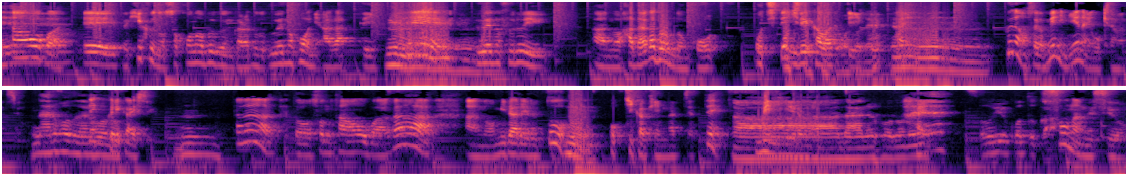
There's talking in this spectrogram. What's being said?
へターンオーバーって、皮膚の底の部分からどんどん上の方に上がっていって、うんうんうんうん上の古いあの肌がどんどんこう落ちて入れ替わっていく。はいうんうん普段はそれが目に見えない大きさなんですよ。うんなるほど、なで、るほど。繰り返していく。うんただ、えっと、そのターンオーバーが、あの、乱れると、うん大きい核片になっちゃって、あー目に見えるようにななるほどね、はいそういうことか。そうなんですよ。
